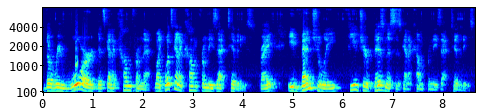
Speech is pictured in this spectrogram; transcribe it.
the reward that's going to come from that, like what's going to come from these activities, right? Eventually, future business is going to come from these activities.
